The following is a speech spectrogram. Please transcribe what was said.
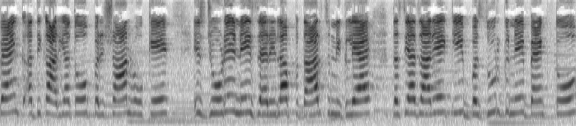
ਬੈਂਕ ਅਧਿਕਾਰੀਆਂ ਤੋਂ ਪਰੇਸ਼ਾਨ ਹੋ ਕੇ ਇਸ ਜੋੜੇ ਨੇ ਜ਼ਹਿਰੀਲਾ ਪਦਾਰਥ ਨਿਗਲਿਆ ਦੱਸਿਆ ਜਾ ਰਿਹਾ ਹੈ ਕਿ ਬਜ਼ੁਰਗ ਨੇ ਬੈਂਕ ਤੋਂ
